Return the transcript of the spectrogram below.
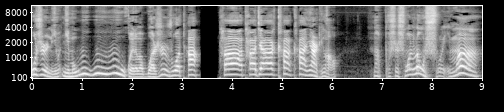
不是你们你们误误误会了吧？我是说他他他家看看样挺好，那不是说漏水吗？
